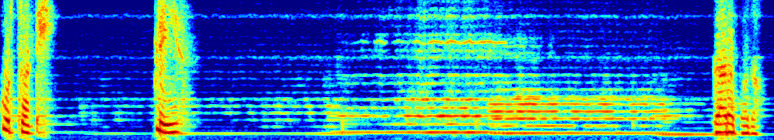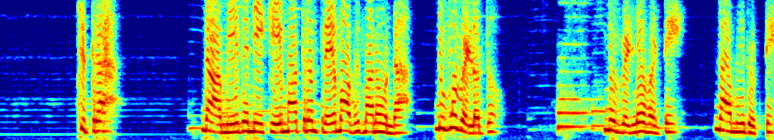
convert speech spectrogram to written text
కూర్చోండి. ప్లీజ్. గారపోదాం చిత్ర. నా మీద నీకేమాత్రం ప్రేమ అభిమానం ఉందా నువ్వు వెళ్ళొద్దు. నువ్వు వెళ్ళావంటే నా మీద ఒట్టే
